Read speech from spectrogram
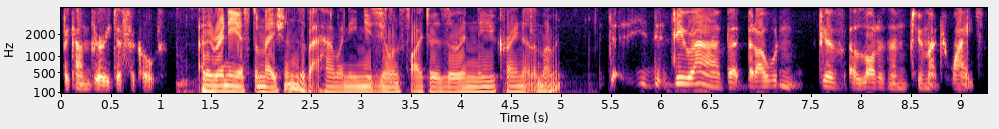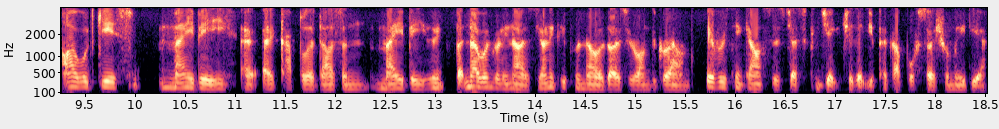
become very difficult. Are there any estimations about how many New Zealand fighters are in the Ukraine at the moment? There are, but, but I wouldn't give a lot of them too much weight. I would guess maybe a, a, couple of dozen, maybe, but no one really knows. The only people who know are those who are on the ground. Everything else is just conjecture that you pick up off social media.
